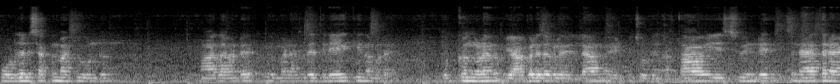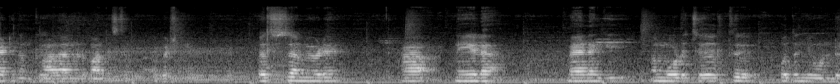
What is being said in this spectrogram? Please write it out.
കൂടുതൽ ശക്തമാക്കിക്കൊണ്ട് മാതാവിന്റെ മനസ്സിലേക്ക് നമ്മുടെ ദുഃഖങ്ങളെ വ്യാകുലതകളെ എല്ലാം ഏൽപ്പിച്ചുകൊണ്ട് കർത്താവ് യേശുവിന്റെ സ്നേഹത്തിനായിട്ട് നമുക്ക് മാതാവിനോട് മാധ്യസ്ഥം അപേക്ഷിക്കാം. യേശുസ്വാമിയുടെ ആ നീല മേലങ്കി നമ്മോട് ചേർത്ത് പൊതിഞ്ഞുകൊണ്ട്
